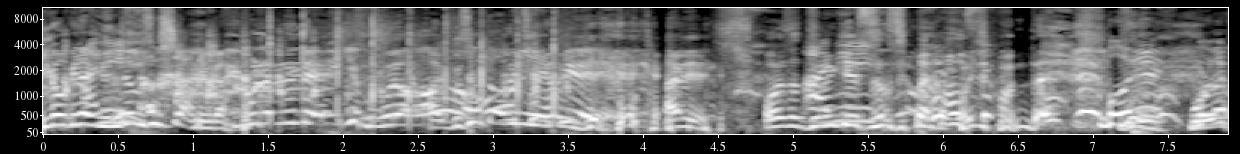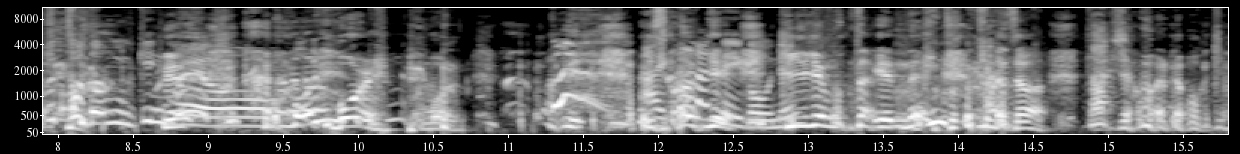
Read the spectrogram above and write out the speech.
이거 그냥 아니. 윤정수 씨 아닌가요? 몰랐는데 이게 뭐야? 아, 무슨 더빙이에요, 이게? 아니, 어디서 들은 게 아니. 있어서 해보고 싶은데. 뭘, 뭘부터 너무 웃긴 거예요. 뭘. 뭘, 뭘. 아니, 오늘. 길게 못하겠네. 그래서 다시 한번 해볼게.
